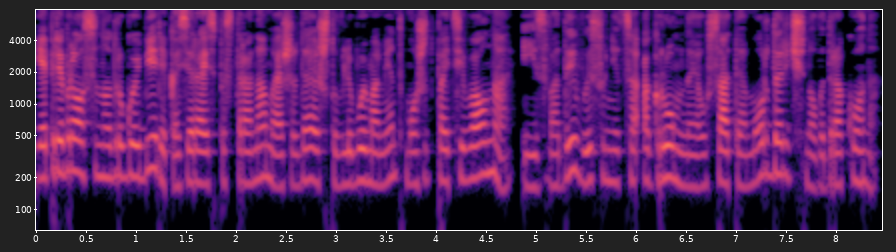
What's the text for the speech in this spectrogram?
Я перебрался на другой берег, озираясь по сторонам и ожидая, что в любой момент может пойти волна, и из воды высунется огромная усатая морда речного дракона.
